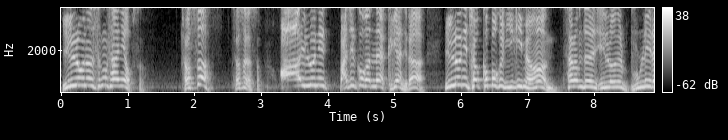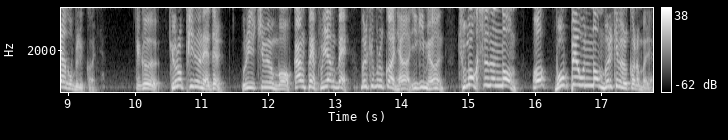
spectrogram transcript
일론은 승산이 없어. 졌어. 졌어 졌어. 아 일론이 맞을 것 같네. 그게 아니라 일론이 저 커벅을 이기면 사람들은 일론을 물리라고 불릴 거 아니야. 그 괴롭히는 애들 우리 치면 뭐 깡패 불량배 뭐 이렇게 부를 거 아니야. 이기면 주먹 쓰는 놈, 어? 못 배운 놈 뭐 이렇게 배울 거란 말이야.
